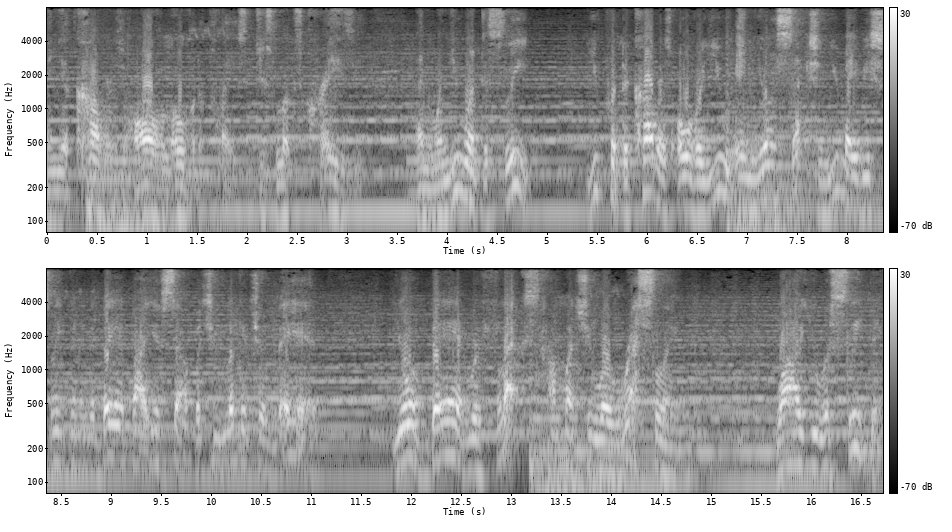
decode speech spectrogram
and your covers are all over the place. It just looks crazy. And when you went to sleep, you put the covers over you in your section. You may be sleeping in the bed by yourself, but you look at your bed your bed reflects how much you were wrestling while you were sleeping.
